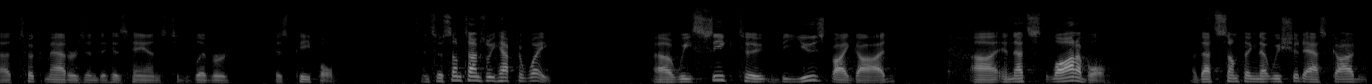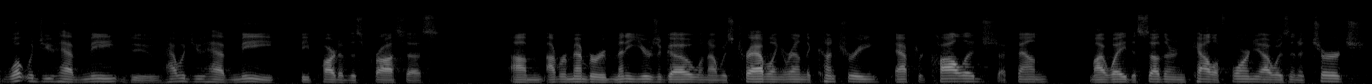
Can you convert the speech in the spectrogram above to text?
uh, took matters into his hands to deliver his people. And so sometimes we have to wait. Uh, we seek to be used by God, uh, and that's laudable. That's something that we should ask God, what would you have me do? How would you have me be part of this process? Um, I remember many years ago when I was traveling around the country after college, I found my way to Southern California. I was in a church,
